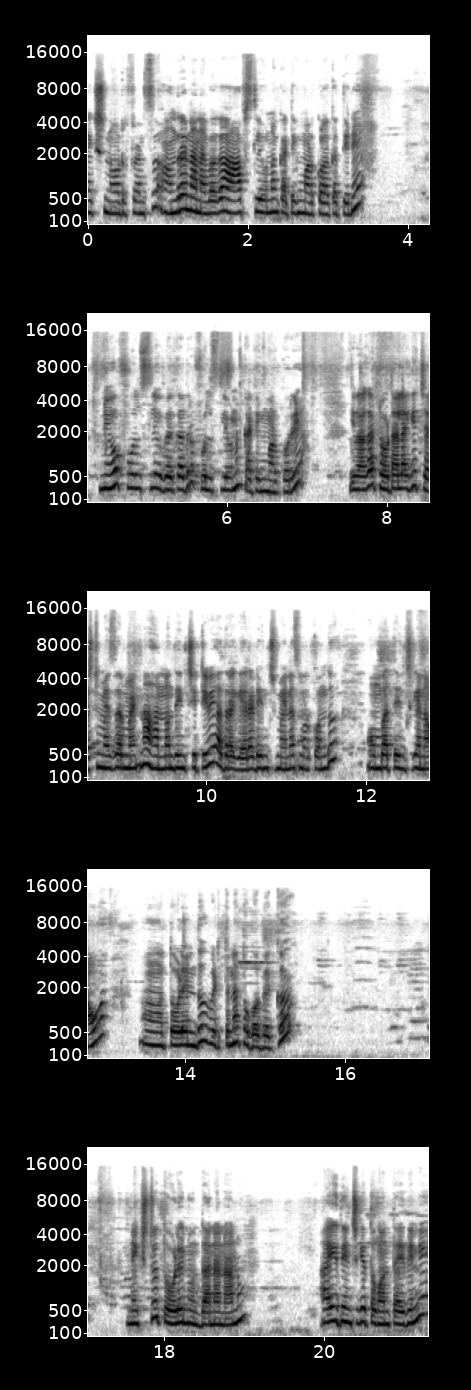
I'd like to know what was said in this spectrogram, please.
ನೆಕ್ಸ್ಟ್ ನೋಡಿರಿ ಫ್ರೆಂಡ್ಸ್ ಅಂದರೆ ನಾನು ಇವಾಗ ಹಾಫ್ ಸ್ಲೀವ್ನ ಕಟಿಂಗ್ ಮಾಡ್ಕೊಳಕತ್ತೀನಿ. ನೀವು ಫುಲ್ ಸ್ಲೀವ್ ಬೇಕಾದರೂ ಫುಲ್ ಸ್ಲೀವ್ನ ಕಟಿಂಗ್ ಮಾಡ್ಕೊರಿ. ಇವಾಗ ಟೋಟಲಾಗಿ ಚೆಸ್ಟ್ ಮೆಸರ್ಮೆಂಟ್ನ ಹನ್ನೊಂದು ಇಂಚ್ ಇಟ್ಟಿವಿ. ಅದ್ರಾಗ ಎರಡು ಇಂಚ್ ಮೈನಸ್ ಮಾಡ್ಕೊಂಡು ಒಂಬತ್ತು ಇಂಚ್ಗೆ ನಾವು ತೋಳಿನದು ವಿಡ್ತನ್ನ ತೊಗೋಬೇಕು. ನೆಕ್ಸ್ಟು ತೋಳಿನ ಉದ್ದಾನ ನಾನು ಐದು ಇಂಚ್ಗೆ ತೊಗೊತಾ ಇದ್ದೀನಿ.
